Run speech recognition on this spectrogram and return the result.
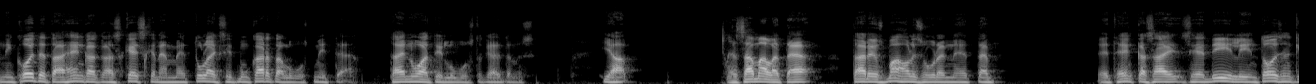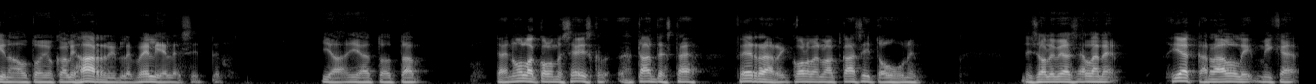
niin koitetaan Henkan kanssa keskenämme, että tuleeko siitä mun kartaluvusta mitään, tai nuotiluvusta käytännössä. Ja, ja samalla tämä tarjosi mahdollisuuden, että, että Henkka sai siihen diiliin toisenkin auton, joka oli Harrille, veljelle sitten. Ja, ja tota, tämä 037, tai anteeksi tämä Ferrari 308 touhu, niin, niin se oli vielä sellainen hiekkaralli, mikä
